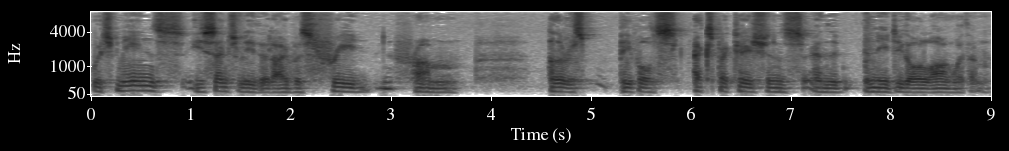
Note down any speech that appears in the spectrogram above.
which means essentially that I was freed from others people's expectations and the, the need to go along with them.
